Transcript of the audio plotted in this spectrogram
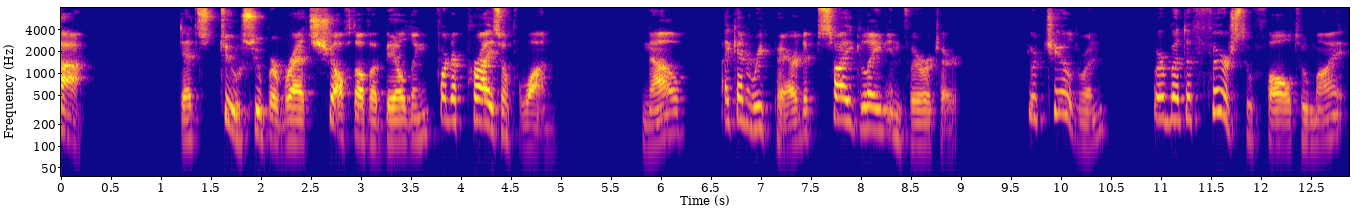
Ha! That's two super brats shoved off a building for the price of one. Now I can repair the Psyglane inverter. Your children were but the first to fall to my...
